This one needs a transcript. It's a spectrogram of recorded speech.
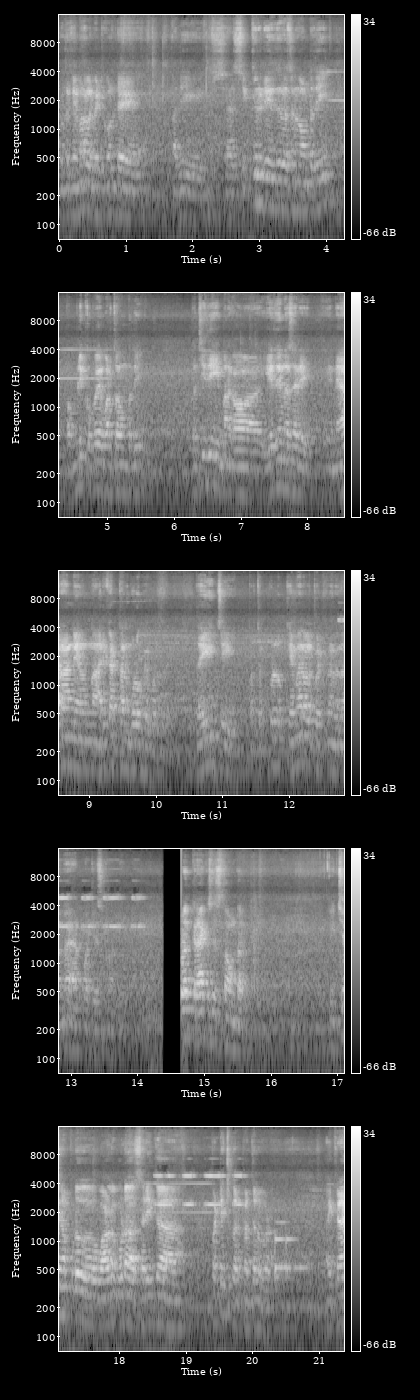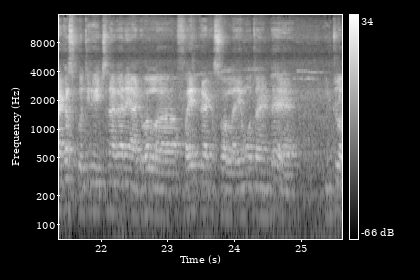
రెండు కెమెరాలు పెట్టుకుంటే అది సెక్యూరిటీ రచనగా ఉంటుంది పబ్లిక్ ఉపయోగపడుతూ ఉంటుంది. ప్రతిదీ మనకు ఏదైనా సరే నేరాన్ని ఏమన్నా అరికట్టడానికి కూడా ఉపయోగపడుతుంది. దయించి ప్రతి ఒక్కళ్ళు కెమెరాలు పెట్టుకునే విధంగా ఏర్పాటు చేసుకోవాలి కూడా క్రాక్స్ ఇస్తూ ఉంటారు. ఇచ్చినప్పుడు వాళ్ళు కూడా సరిగ్గా పట్టించుకోరు పెద్దలు కూడా. అవి క్రాకర్స్ కొద్దిగా ఇచ్చినా కానీ వాటి వల్ల ఫైర్ క్రాకర్స్ వల్ల ఏమవుతాయంటే ఇంట్లో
